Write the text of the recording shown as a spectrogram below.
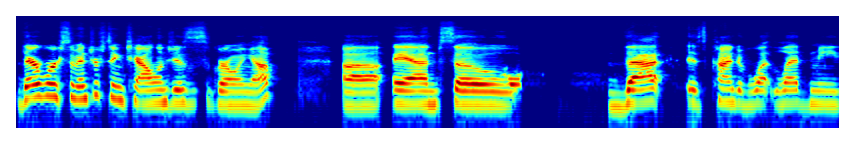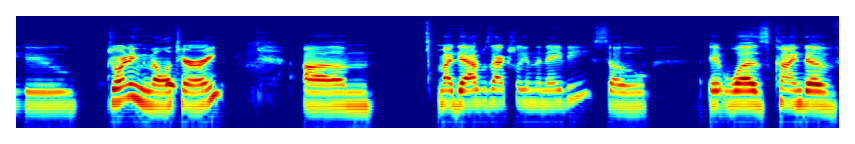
there were some interesting challenges growing up. Uh, and so that is kind of what led me to joining the military. Um, my dad was actually in the Navy, so it was kind of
